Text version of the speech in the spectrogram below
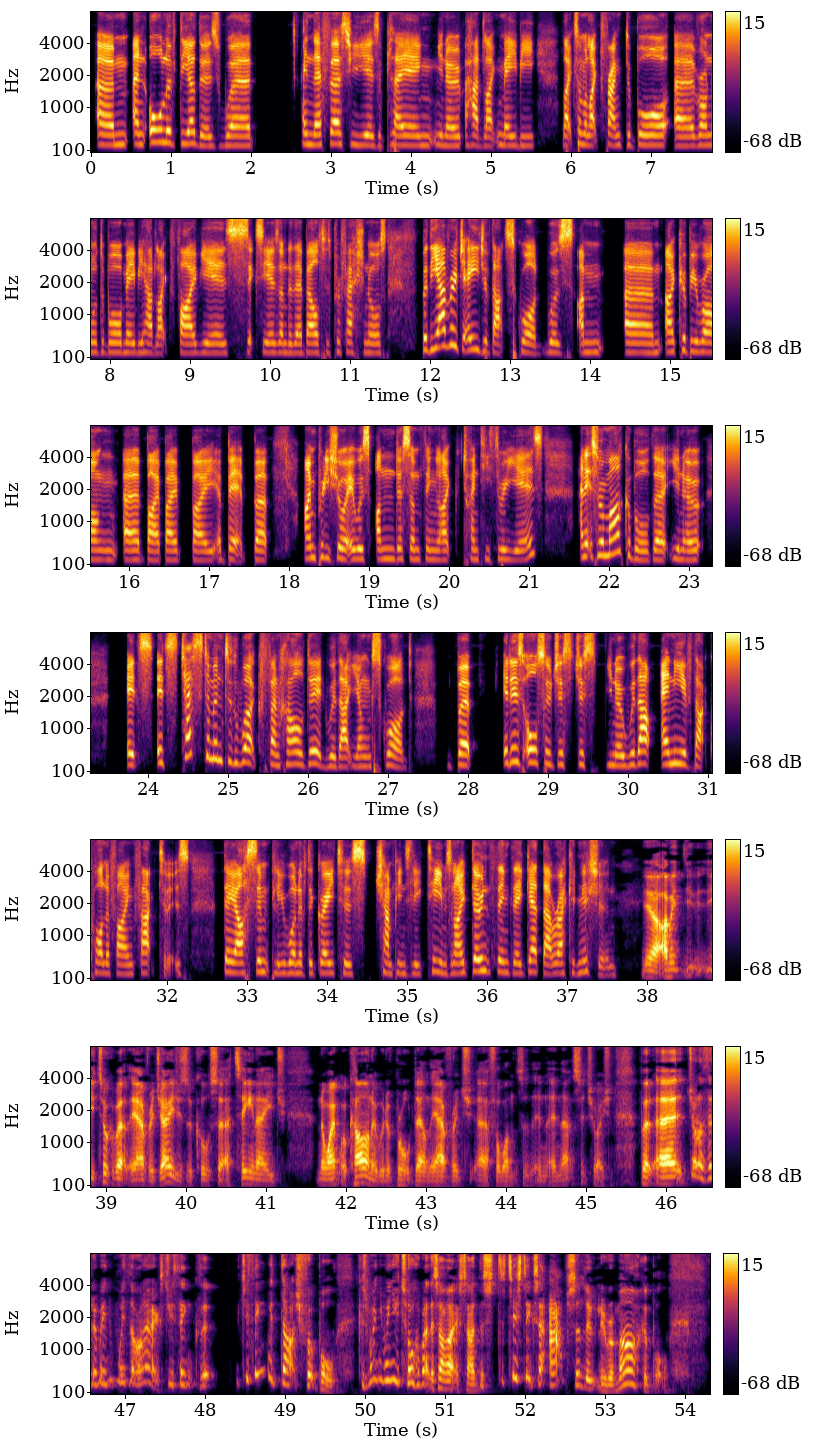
Um, and all of the others were in their first few years of playing, you know, had like maybe like someone like Frank de Boer, uh, Ronald de Boer maybe had like five years, six years under their belt as professionals. But the average age of that squad was, I'm, um, I could be wrong uh, by by by a bit, but I'm pretty sure it was under something like 23 years. And it's remarkable that you know, it's it's testament to the work Van Gaal did with that young squad, but it is also just just you know without any of that qualifying factors they are simply one of the greatest champions league teams and i don't think they get that recognition yeah i mean you, talk about the average ages of course a teenage Nwankwo Kanu would have brought down the average uh, for once in, in that situation. But uh, Jonathan, I mean, with Ajax, do you think that do you think with Dutch football? Because when you, when you talk about this Ajax side, the statistics are absolutely remarkable.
